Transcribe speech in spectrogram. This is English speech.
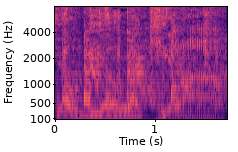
Silvio Aquila.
